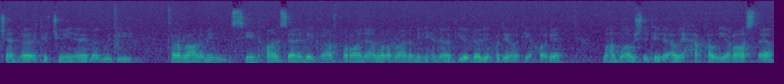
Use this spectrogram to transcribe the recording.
چند آيات چوين آية مقوتي رب العالمين سين خان سنة لك أف قرآن ورب العالمين هنا تيولاري خده هاتي خاره وهمو أوشتتي لأوي حقا ويراسته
